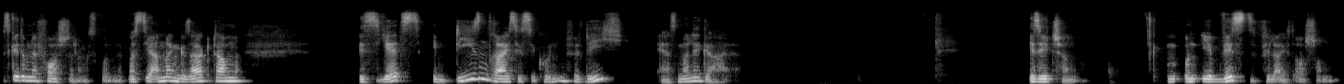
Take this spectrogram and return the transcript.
Es geht um eine Vorstellungsrunde. Was die anderen gesagt haben, ist jetzt in diesen 30 Sekunden für dich erstmal egal. Ihr seht schon. Und ihr wisst vielleicht auch schon,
